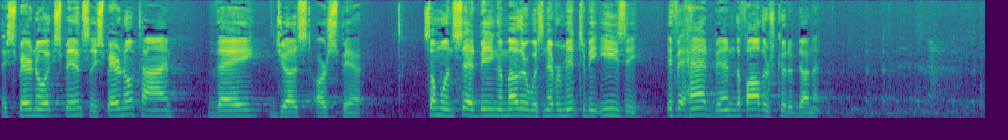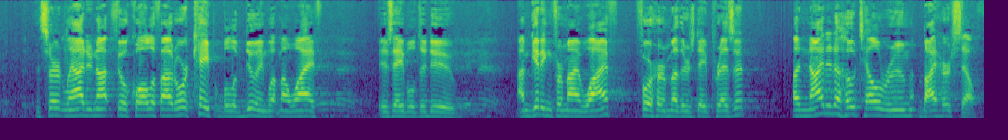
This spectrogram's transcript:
They spare no expense, they spare no time, they just are spent. Someone said being a mother was never meant to be easy. If it had been, the fathers could have done it. And certainly I do not feel qualified or capable of doing what my wife is able to do. I'm getting for my wife, for her Mother's Day present, a night at a hotel room by herself.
